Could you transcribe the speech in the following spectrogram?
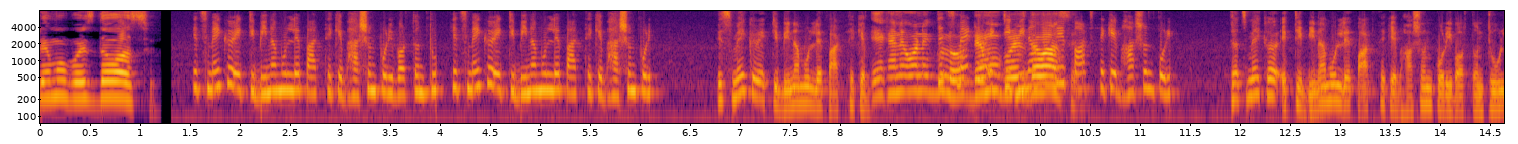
ডেমো ভয়েস দেওয়া আছে। হিটস মেকার একটি বিনামূল্যে পাঠ থেকে ভাষণ পরিবর্তন টু হিটস মেকার একটি বিনামূল্যে পাঠ থেকে ভাষণ পরি স্মেকার একটি বিনামূল্যে পাঠ থেকে এখানে অনেকগুলো ডেমো ভয়েস দেওয়া আছে। পাঠ থেকে ভাষণ পরি টাচমেকার একটি বিনামূল্যে পাঠ থেকে ভাষণ পরিবর্তন টুল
